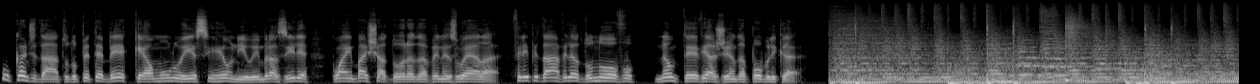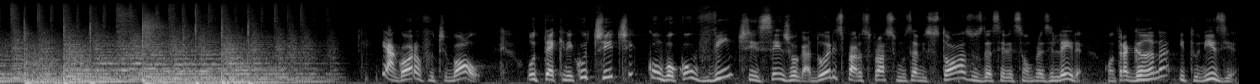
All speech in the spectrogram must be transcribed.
O candidato do PTB, Kelmon Luiz, se reuniu em Brasília com a embaixadora da Venezuela. Felipe Dávila, do Novo, não teve agenda pública. Agora o futebol? O técnico Tite convocou 26 jogadores para os próximos amistosos da seleção brasileira contra Gana e Tunísia.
